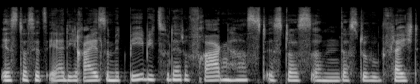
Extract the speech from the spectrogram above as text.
Ist das jetzt eher die Reise mit Baby, zu der du Fragen hast? Ist das, ähm, dass du vielleicht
